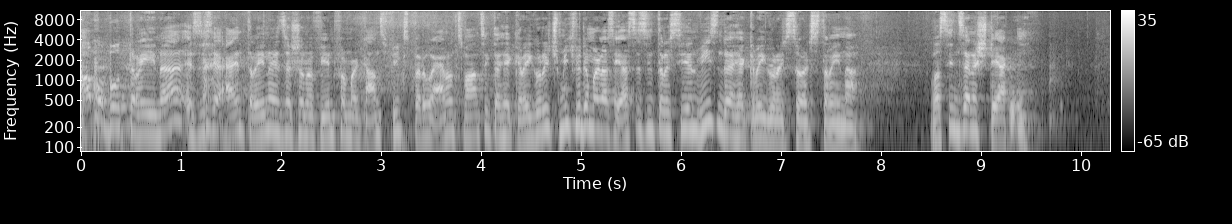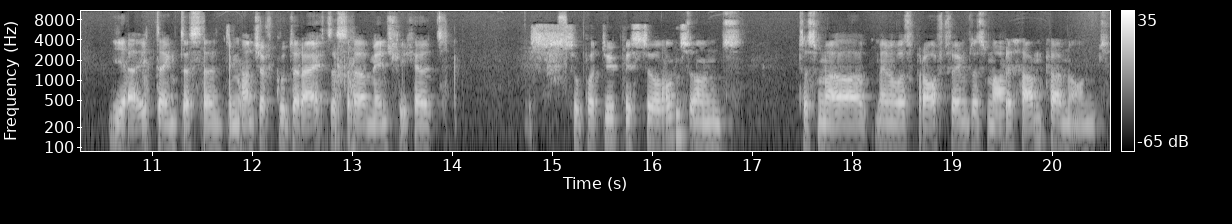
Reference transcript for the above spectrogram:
apropos Trainer, es ist ja ein Trainer, ist ja schon auf jeden Fall mal ganz fix bei U21, der Herr Gregoritsch. Mich würde mal als erstes interessieren, wie ist denn der Herr Gregoritsch so als Trainer? Was sind seine Stärken? Ja, ich denke, dass er die Mannschaft gut erreicht, dass er menschlich halt super Typ ist zu uns und dass man, wenn man was braucht von ihm, dass man alles haben kann und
